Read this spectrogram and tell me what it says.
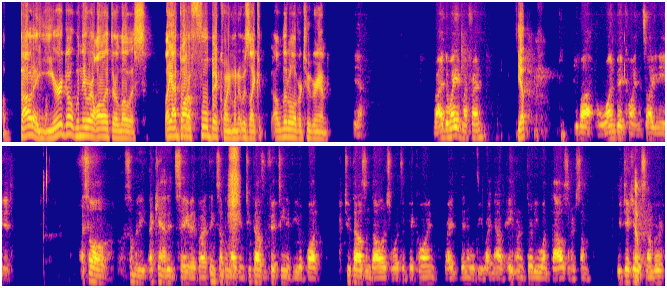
about a year ago when they were all at their lowest. Like I bought a full Bitcoin when it was like a little over two grand. Yeah. Ride the wave, my friend. Yep. You bought one Bitcoin. That's all you needed. I saw somebody, I can't, I didn't save it, but I think something like in 2015, if you'd have bought $2,000 worth of Bitcoin, right, then it would be right now at 831,000 or some ridiculous number.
